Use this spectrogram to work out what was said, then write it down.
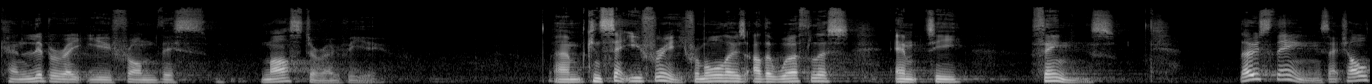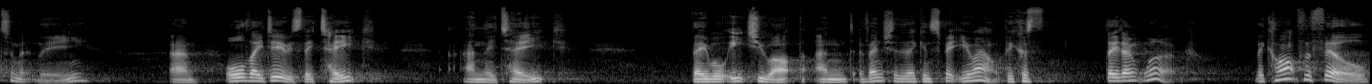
can liberate you from this master over you, um, can set you free from all those other worthless, empty things. Those things, which ultimately, um, all they do is they take and they take, they will eat you up and eventually they can spit you out because they don't work. They can't fulfill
